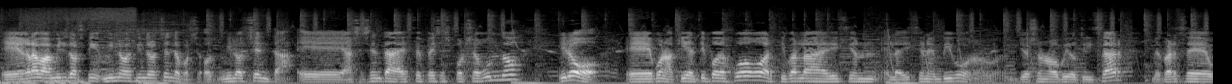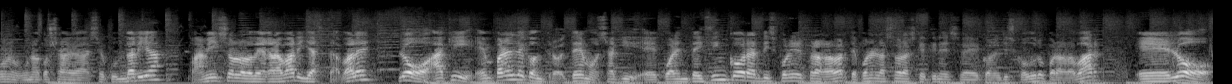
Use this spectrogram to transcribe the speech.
Eh, graba 1980 por 1080 eh, a 60 FPS por segundo y luego, eh, bueno, aquí el tipo de juego, activar la edición, la edición en vivo, yo eso no lo voy a utilizar, me parece bueno, una cosa secundaria, para mí solo lo de grabar y ya está, ¿vale? Luego, aquí, en panel de control, tenemos aquí 45 horas disponibles para grabar, te ponen las horas que tienes con el disco duro para grabar, eh, luego,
